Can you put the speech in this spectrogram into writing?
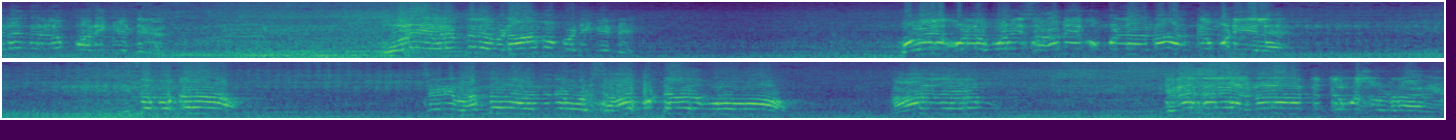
இடங்களிலும் படிக்கட்டுகள். ஒரு இடத்துல விடாம படிக்கட்டு. கோயிலுக்குள்ள போய் சாமி கும்பிடலாம் அங்க முடியல. இந்த பக்கம். சரி வந்தது வந்துட்டு ஒரு சாப்பிட்டாவது போவோம். நேரம் தினசரி அன்னதான திட்டம்னு சொல்றாங்க.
